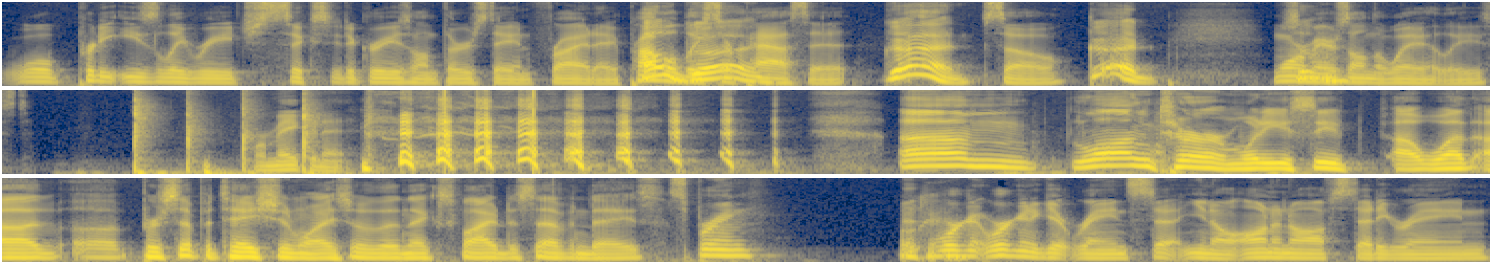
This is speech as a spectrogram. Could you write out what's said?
we'll pretty easily reach 60 degrees on Thursday and Friday. Probably good. surpass it. good, So good. warm So- air's on the way at least. We're making it. Um, long term, what do you see? Uh, what uh, uh precipitation wise over the next five to seven days? Spring. Okay. We're gonna, we're gonna get rain, ste- you know, on and off, steady rain.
